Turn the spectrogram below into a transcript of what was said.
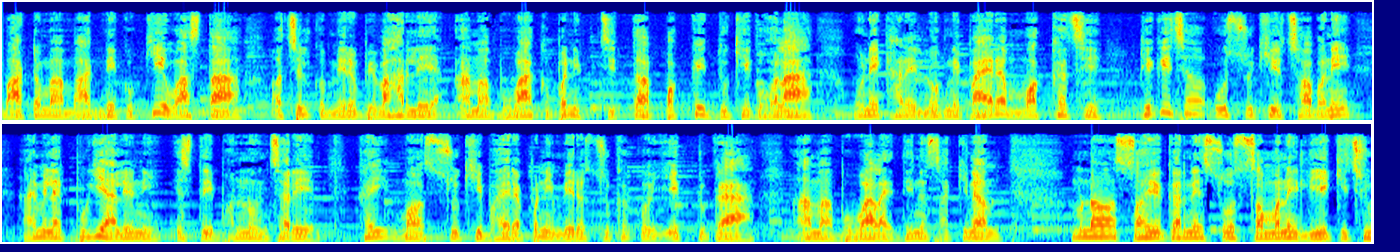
बाटोमा माग्नेको के वास्ता? अचेलको मेरो व्यवहारले आमा बुबाको पनि चित्त पक्कै दुखेको होला। हुने खाने लोग्ने पाएर मक्ख छे। ठिकै छ ऊ सुखी छ भने हामीलाई पुगिहाल्यो नि यस्तै भन्नुहुन्छ रे। खै म सुखी भएर पनि मेरो सुखको एक टुक्रा आमा बुबालाई दिन सकिन। न सहयोग गर्ने सोचसम्म नै लिएकी छु।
